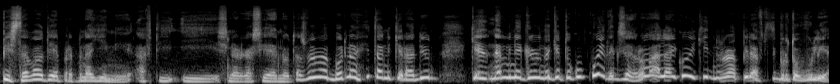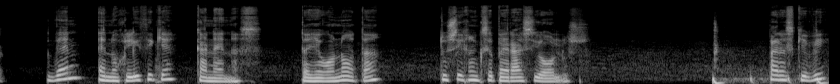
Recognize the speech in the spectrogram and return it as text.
Πίστευα ότι έπρεπε να γίνει αυτή η συνεργασία ενότητας. Βέβαια, μπορεί να ήταν και εναντίον και να μην εγκρίνονταν και από το κουκουέ, δεν ξέρω, αλλά εγώ εκείνη την ώρα πήρα αυτή την πρωτοβουλία. Δεν ενοχλήθηκε κανένας. Τα γεγονότα τους είχαν ξεπεράσει όλους. Παρασκευή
